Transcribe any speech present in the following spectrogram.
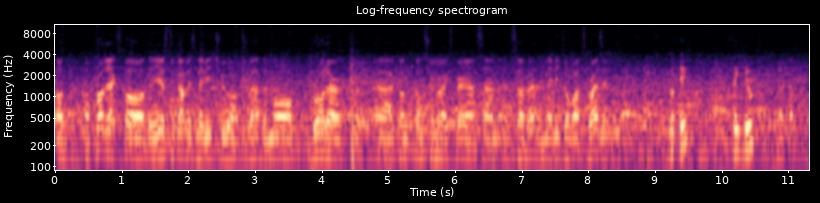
our, our, projects for the years to come is maybe to, uh, to have a more broader uh, con consumer experience and, and survey and maybe towards Brazil. Okay. Thank you. Welcome.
